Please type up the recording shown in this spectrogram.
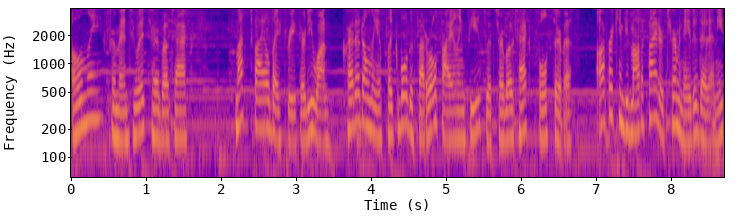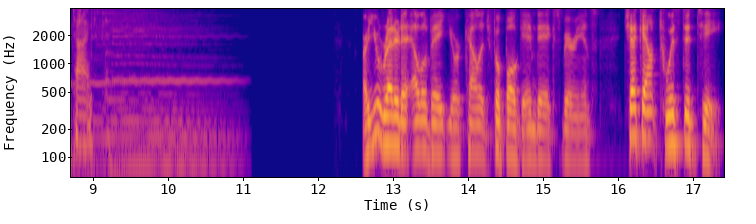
only from Intuit TurboTax. Must file by 331. Credit only applicable to federal filing fees with TurboTax full service. Offer can be modified or terminated at any time. Are you ready to elevate your college football game day experience? check out Twisted Tea,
